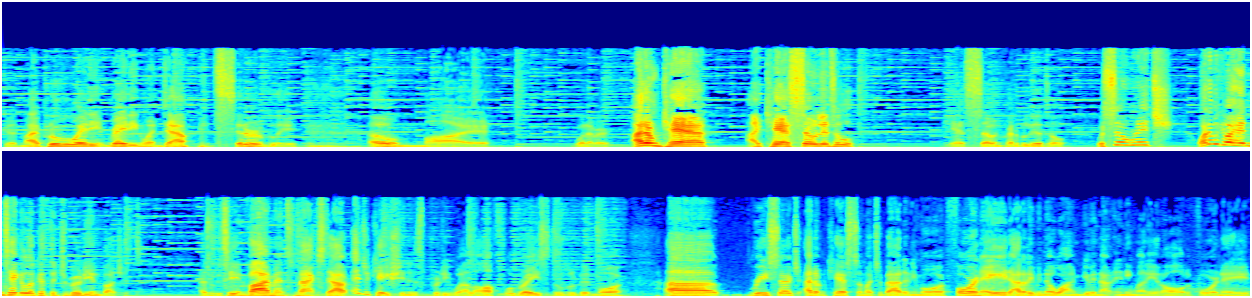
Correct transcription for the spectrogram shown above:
Good. My approval rating, rating went down considerably. Oh my. Whatever. I don't care! I care so little! Care so incredibly little. We're so rich! Why don't we go ahead and take a look at the Djiboutian budget? As we can see, environment's maxed out. Education is pretty well off. We'll raise it a little bit more. Uh, research, I don't care so much about anymore. Foreign aid, I don't even know why I'm giving out any money at all to foreign aid.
